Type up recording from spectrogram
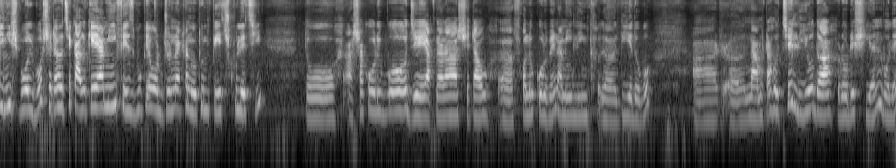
জিনিস বলব, সেটা হচ্ছে কালকে আমি ফেসবুকে ওর জন্য একটা নতুন পেজ খুলেছি। তো আশা করব যে আপনারা সেটাও ফলো করবেন, আমি লিংক দিয়ে দেবো। আর নামটা হচ্ছে লিও দ্য রোডেশিয়ান বলে।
